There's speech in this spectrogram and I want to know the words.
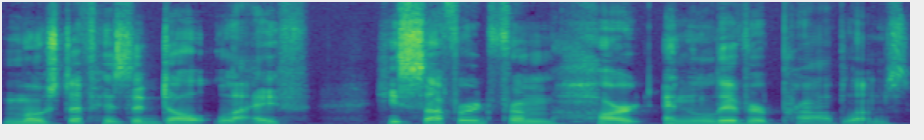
most of his adult life. He suffered from heart and liver problems.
